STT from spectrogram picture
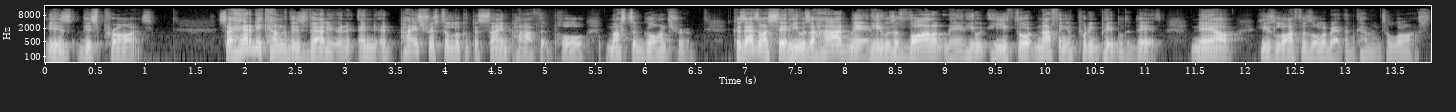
is this prize. So how did he come to this value? And, and it pays for us to look at the same path that Paul must have gone through. Because as I said, he was a hard man. He was a violent man. He, he thought nothing of putting people to death. Now his life was all about them coming to life.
